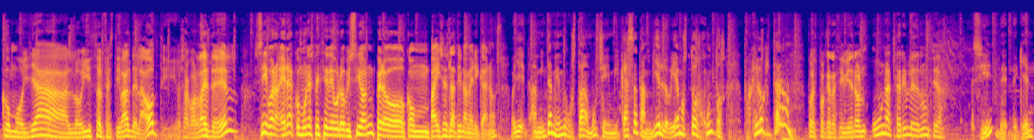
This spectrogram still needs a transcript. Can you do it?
como ya lo hizo el Festival de la OTI. ¿Os acordáis de él? Sí, bueno, era como una especie de Eurovisión, pero con países latinoamericanos. Oye, a mí también me gustaba mucho y en mi casa también, lo veíamos todos juntos. ¿Por qué lo quitaron? Pues porque recibieron una terrible denuncia. ¿Sí? ¿De, de quién?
